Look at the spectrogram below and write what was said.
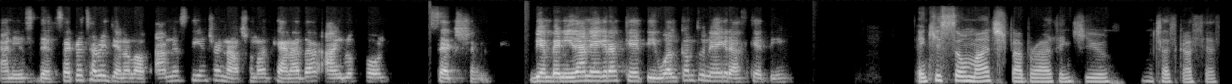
and is the Secretary General of Amnesty International Canada Anglophone Section. Bienvenida, Negra Ketty. Welcome to Negras, Ketty. Thank you so much, Barbara. Thank you. Muchas gracias.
